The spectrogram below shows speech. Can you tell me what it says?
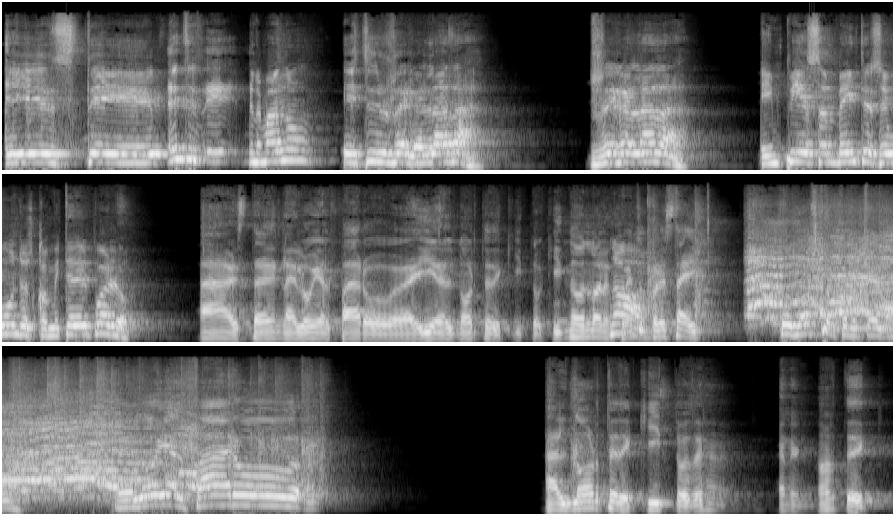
Este, este, eh, hermano, este es regalada. Regalada. Empiezan 20 segundos, Comité del Pueblo. Ah, está en la Eloy Alfaro, ahí al norte de Quito. Aquí no, no lo No. encuentro, pero está ahí. Conozco el comité del Pueblo. Eloy Alfaro, al norte de Quito. Déjame en el norte de Quito.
